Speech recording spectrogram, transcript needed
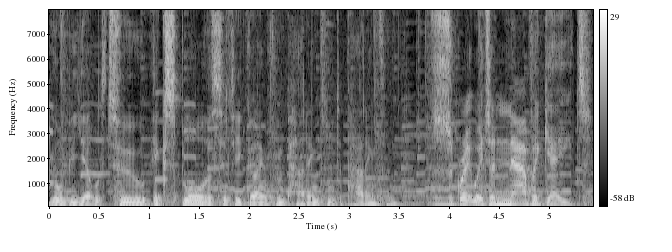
You'll be able to explore the city going from Paddington to Paddington. This is a great way to navigate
